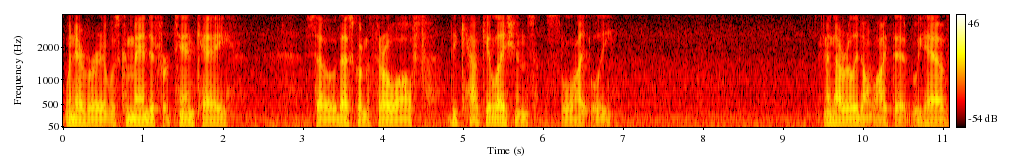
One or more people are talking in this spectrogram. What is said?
whenever it was commanded for 10k so that's going to throw off the calculations slightly and I really don't like that we have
